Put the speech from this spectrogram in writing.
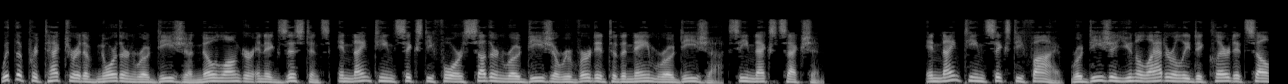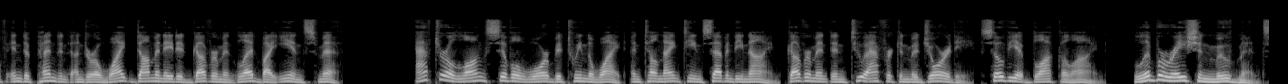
with the Protectorate of Northern Rhodesia no longer in existence, in 1964 Southern Rhodesia reverted to the name Rhodesia see next section. In 1965, Rhodesia unilaterally declared itself independent under a white-dominated government led by Ian Smith. After a long civil war between the white until 1979 government and two African-majority, Soviet bloc-aligned liberation movements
